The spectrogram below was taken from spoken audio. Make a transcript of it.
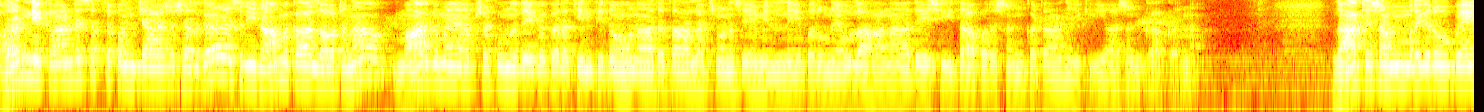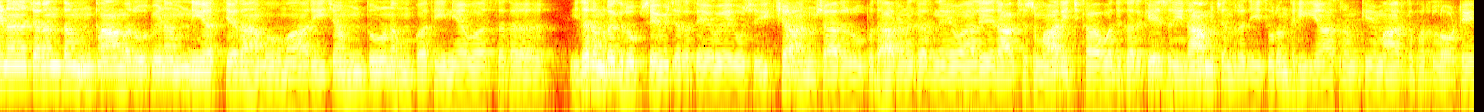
अरण्य कांड सप्तपंचाश सर्ग श्री राम का लौटना मार्ग में अपशकुन देख कर चिंतित होना तथा लक्ष्मण से मिलने पर उन्हें उलाहना दे सीता पर संकट आने की आशंका करना। राक्षसं मृगरूपेण चरन्तं कामरूपिणं निहत्य रामो मारीचं तूर्णं पति न्यवर्तत इधर मृग रूप से विचरते हुए उस इच्छा अनुसार रूप धारण करने वाले राक्षस मारिच का वध करके श्री रामचंद्र जी तुरंत ही आश्रम के मार्ग पर लौटे।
